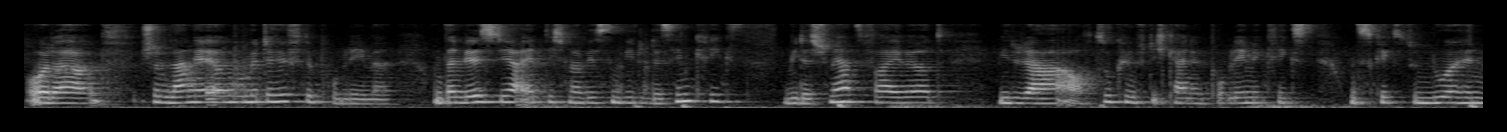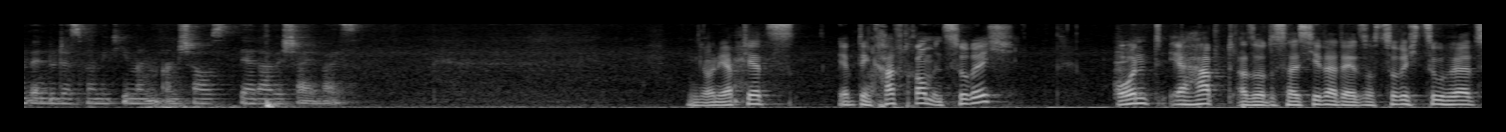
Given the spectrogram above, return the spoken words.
oder schon lange irgendwo mit der Hüfte Probleme. Und dann willst du ja endlich mal wissen, wie du das hinkriegst, wie das schmerzfrei wird, wie du da auch zukünftig keine Probleme kriegst. Und das kriegst du nur hin, wenn du das mal mit jemandem anschaust, der da Bescheid weiß. Ja, und ihr habt jetzt ihr habt den Kraftraum in Zürich und ihr habt, also das heißt, jeder, der jetzt aus Zürich zuhört,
